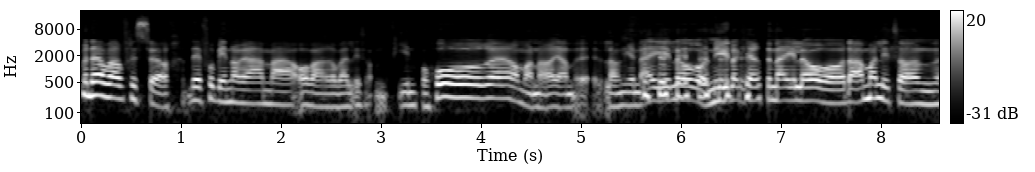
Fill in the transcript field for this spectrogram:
Men det å være frisør, det forbinder jeg med å være veldig sånn fin på håret, og man har gjerne lange negler og nylakkerte negler, og da er man litt sånn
